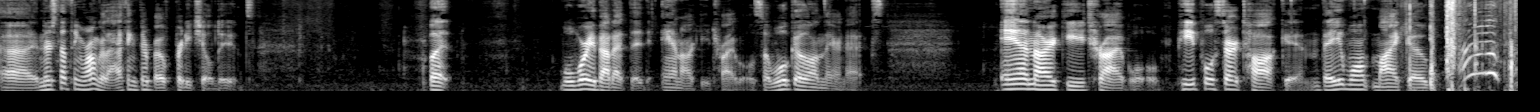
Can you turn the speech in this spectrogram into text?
Uh, and there's nothing wrong with that. I think they're both pretty chill dudes. But we'll worry about it at the Anarchy Tribal. So we'll go on there next. Anarchy Tribal. People start talking. They want Myco. Ah!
